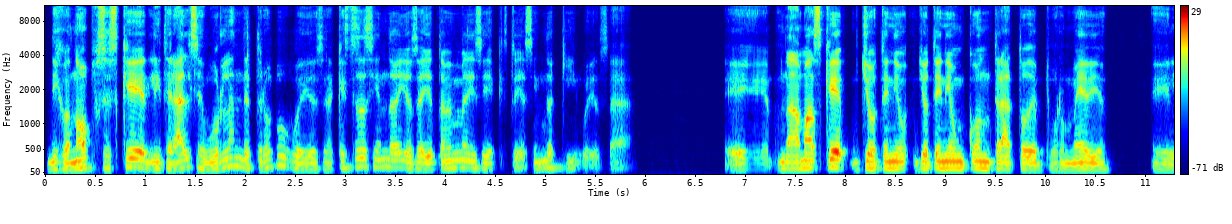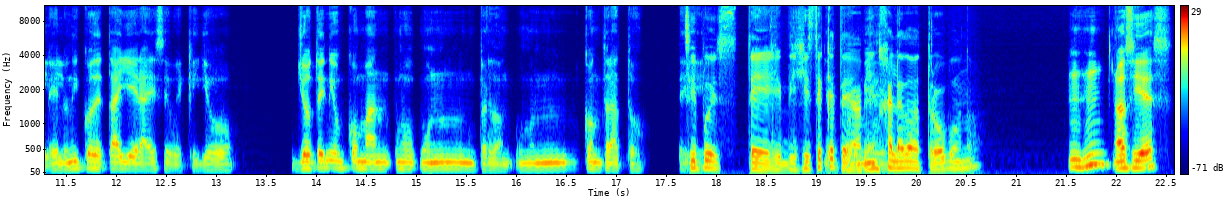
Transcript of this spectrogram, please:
dijo, no, pues es que literal se burlan de Trovo, güey, o sea, ¿qué estás haciendo ahí? O sea, yo también me decía, ¿qué estoy haciendo aquí, güey? O sea, eh, nada más que yo tenía, yo tenía un contrato de por medio. El, el único detalle era ese, güey, que yo, yo tenía un coman- un, un, perdón, un contrato Sí, pues te dijiste que te habían medio. jalado a Trovo, ¿no? Así es.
